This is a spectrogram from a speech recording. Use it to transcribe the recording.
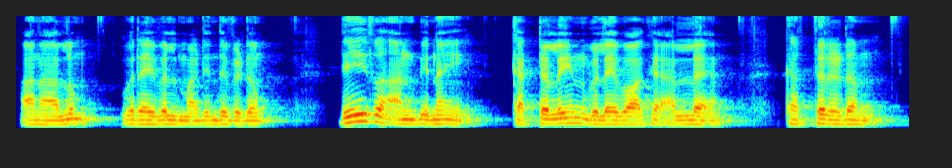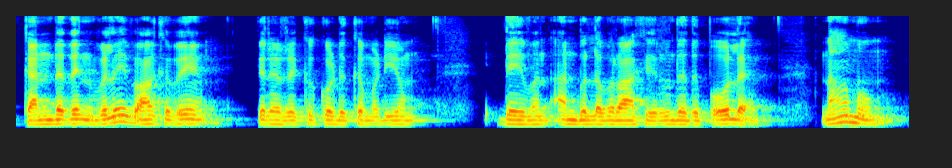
ஆனாலும் விரைவில் மடிந்துவிடும். தெய்வ அன்பினை கட்டளையின் விளைவாக அல்ல கர்த்தரிடம் கண்டதின் விளைவாகவே பிறருக்கு கொடுக்க முடியும். தேவன் அன்புள்ளவராக இருந்தது போல நாமும்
